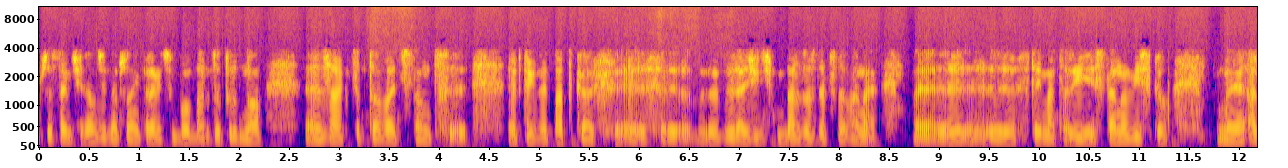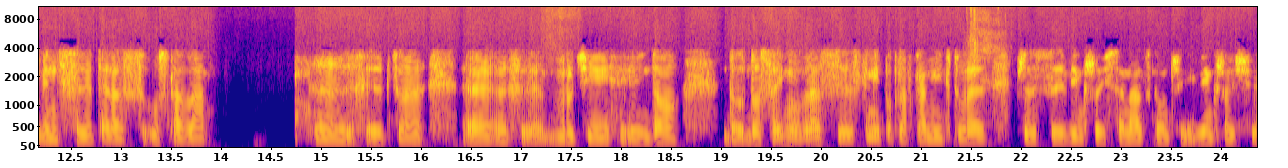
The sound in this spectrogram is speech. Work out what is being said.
przedstawicielom Zjednoczonej Prawicy było bardzo trudno zaakceptować, stąd w tych wypadkach wyraziliśmy bardzo zdecydowane w tej materii stanowisko. A więc teraz ustawa E, która e, wróci do, do, do Sejmu wraz z tymi poprawkami, które przez większość senacką, czyli większość e,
